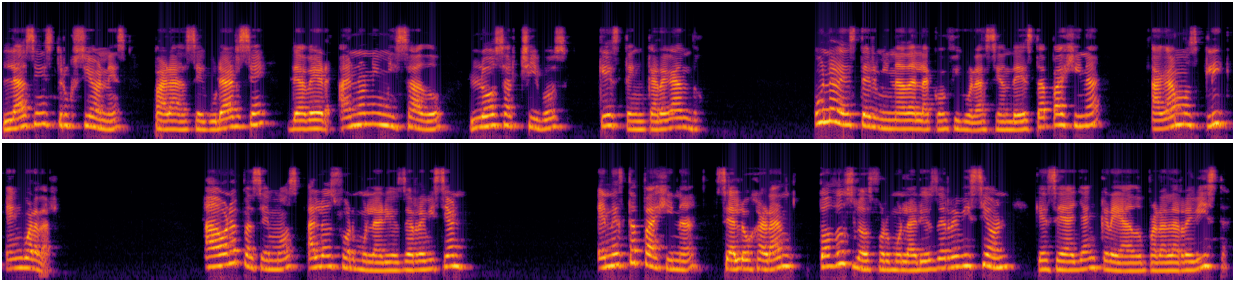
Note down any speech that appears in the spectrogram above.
las instrucciones para asegurarse de haber anonimizado los archivos que estén cargando. Una vez terminada la configuración de esta página, hagamos clic en Guardar. Ahora pasemos a los formularios de revisión. En esta página se alojarán todos los formularios de revisión que se hayan creado para la revista.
